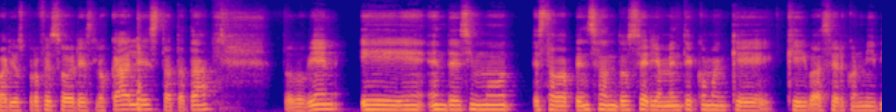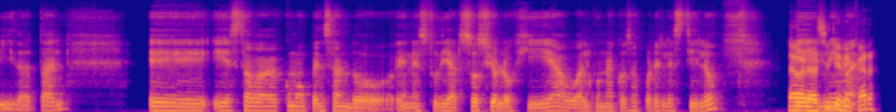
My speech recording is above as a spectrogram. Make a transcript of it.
varios profesores locales, ta, ta, ta, todo bien. Y en décimo estaba pensando seriamente como en qué, iba a hacer con mi vida, tal. Eh, y estaba como pensando en estudiar sociología o alguna cosa por el estilo. La verdad sí tiene cara.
